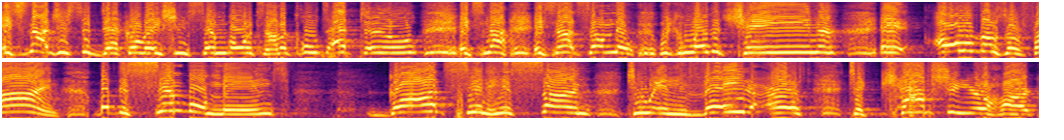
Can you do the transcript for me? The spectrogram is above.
It's not just a decoration symbol. It's not a cool tattoo. It's not, it's not something that we can wear the chain. It, all of those are fine. But the symbol means God sent his son to invade earth to capture your heart,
